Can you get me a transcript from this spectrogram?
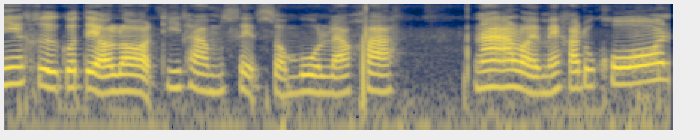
นี่คือก๋วยเตี๋ยวหลอดที่ทำเสร็จสมบูรณ์แล้วค่ะ น่าอร่อยไหมคะทุกคน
